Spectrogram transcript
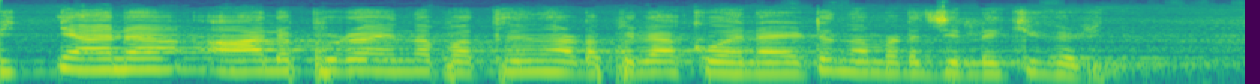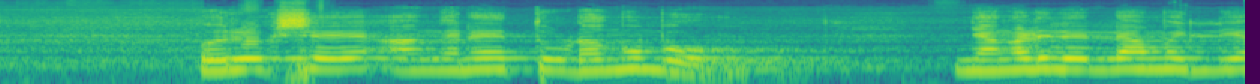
വിജ്ഞാന ആലപ്പുഴ എന്ന പദ്ധതി നടപ്പിലാക്കുവാനായിട്ട് നമ്മുടെ ജില്ലയ്ക്ക് കഴിഞ്ഞു. ഒരുപക്ഷെ അങ്ങനെ തുടങ്ങുമ്പോൾ ഞങ്ങളിലെല്ലാം വലിയ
